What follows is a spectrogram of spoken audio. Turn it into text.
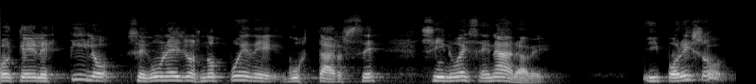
porque el estilo, según ellos, no puede gustarse si no es en árabe. Y por eso,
